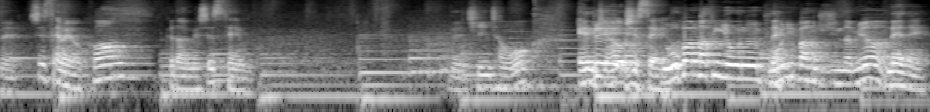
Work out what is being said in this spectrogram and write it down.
네. 시스템 에어컨, 그 다음에 시스템. 네, 지인 창호. LG 시스템. 요방 같은 경우는 부모님 방 주신다면 네네.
